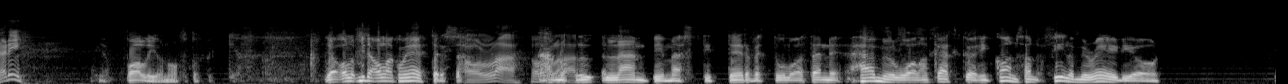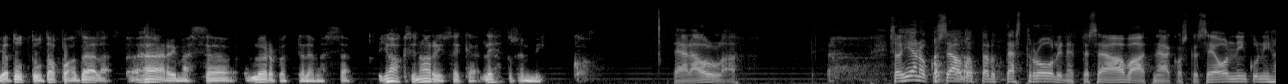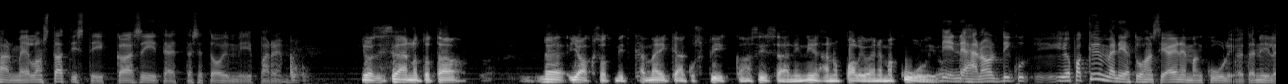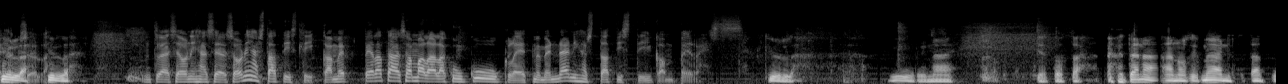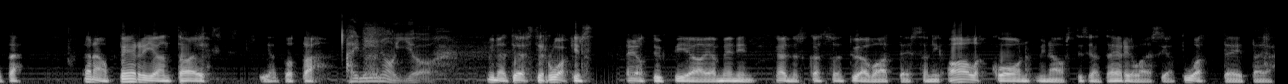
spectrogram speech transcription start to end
No niin. Ja paljon off topicia. Ja olla, mitä, ollaanko me eetterissä? Ollaan, ollaan. Lämpimästi tervetuloa tänne Hämyluolan kätköihin kansan filmiradioon. Ja tuttuun tapaan täällä häärimässä ja lörpöttelemässä Jaaksi Nari sekä Lehtosen Mikko. Täällä ollaan. Se on hienoa, kun sä oot ottanut tästä roolin, että sä avaat nämä, koska se on niin kuin ihan, meillä on statistiikkaa siitä, että se toimii paremmin. Joo, siis sehän on tota, ne jaksot, mitkä mä ikään kuin spiikkaan sisään, niin niillähän on paljon enemmän kuulijoita. Niin, nehän on niin kuin jopa kymmeniä tuhansia enemmän kuulijoita niillä kyllä, jaksoilla. Kyllä, kyllä. Se on, ihan, se, se on ihan statistiikkaa. Me pelataan samalla lailla kuin Google, että me mennään ihan statistiikan perässä. Kyllä, juuri näin. Ja tota, tänään on siis, me äänitetään tätä, tänään on perjantai, ja tota... Ai niin on, joo. Minä tietysti ruokin stereotypiaa ja menin käytännössä katsoen työvaatteissani alkoon. Minä ostin sieltä erilaisia tuotteita ja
